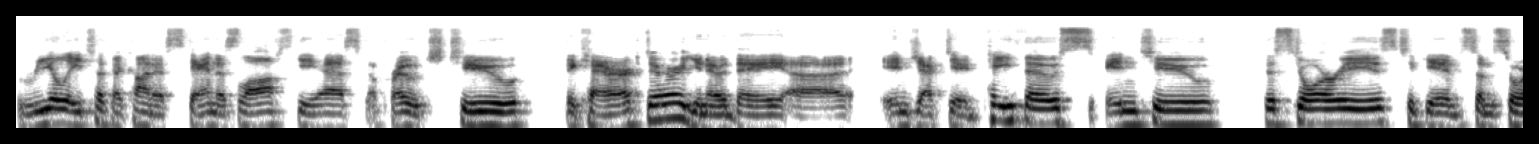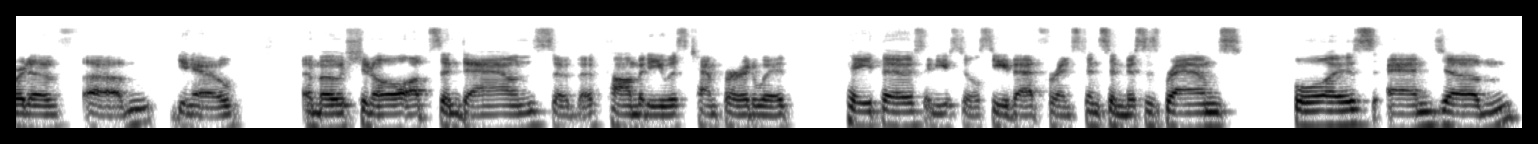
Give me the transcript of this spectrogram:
really took a kind of Stanislavski esque approach to the character. You know, they uh, injected pathos into the stories to give some sort of, um, you know, emotional ups and downs. So the comedy was tempered with pathos, and you still see that, for instance, in Mrs. Brown's Boys. And um,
